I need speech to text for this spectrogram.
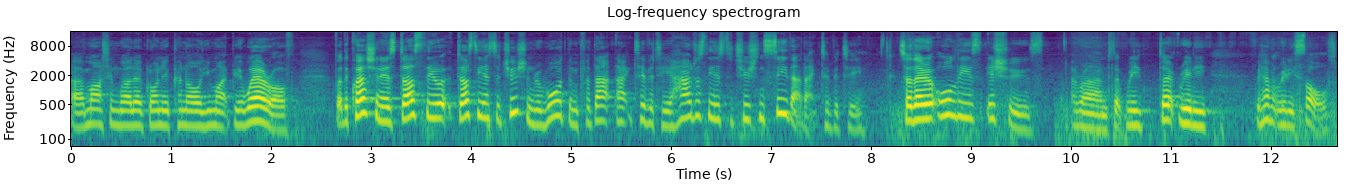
Uh, Martin Weller, Gráinne Conole, you might be aware of. But the question is, does the, does the institution reward them for that activity? How does the institution see that activity? So there are all these issues around that we don't really, we haven't really solved.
